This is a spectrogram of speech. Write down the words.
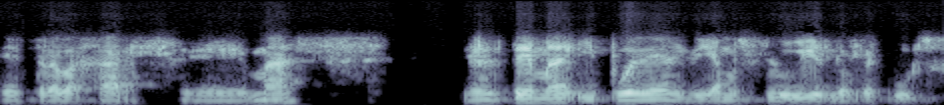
eh, trabajar eh, más en el tema y pueden, digamos, fluir los recursos.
